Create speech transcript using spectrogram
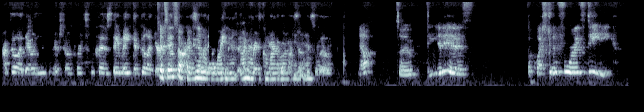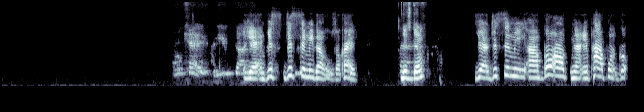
I feel like they were losing their self worth because they made them feel like they're It's- it's okay. So We'll it go made back me in. feel I'm gonna have to come on about myself in. as well. Yeah, so D it is. So question four is D. Okay, have you done? Yeah, and just just send me those, okay? Just them. Yeah, just send me. Um, go all now in PowerPoint. Go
